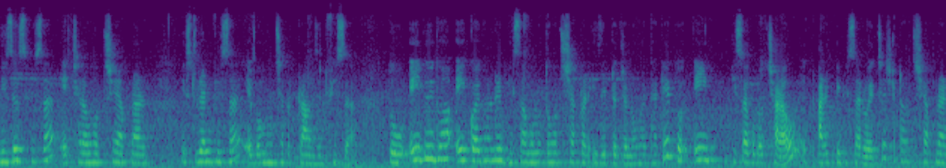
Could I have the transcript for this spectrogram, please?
বিজনেস ভিসা এছাড়াও হচ্ছে আপনার স্টুডেন্ট ভিসা এবং হচ্ছে আপনার ট্রানজিট ভিসা তো এই দুই এই কয় ধরনের ভিসা মূলত হচ্ছে আপনার ইজিপ্টের জন্য হয়ে থাকে। তো এই ভিসাগুলো ছাড়াও আরেকটি ভিসা রয়েছে, সেটা হচ্ছে আপনার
